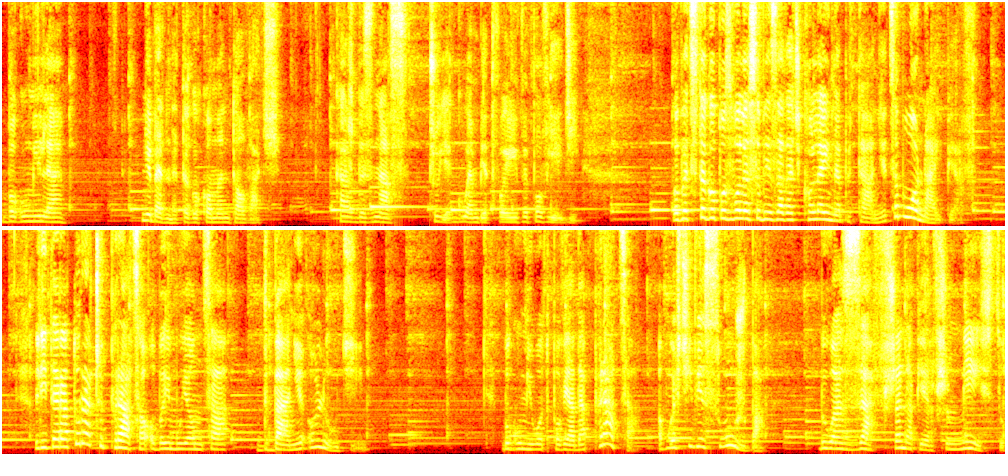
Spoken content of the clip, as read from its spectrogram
Bogumile, nie będę tego komentować. Każdy z nas czuje głębie Twojej wypowiedzi. Wobec tego pozwolę sobie zadać kolejne pytanie. Co było najpierw? Literatura czy praca obejmująca dbanie o ludzi? Bogumił odpowiada: praca, a właściwie służba była zawsze na pierwszym miejscu.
